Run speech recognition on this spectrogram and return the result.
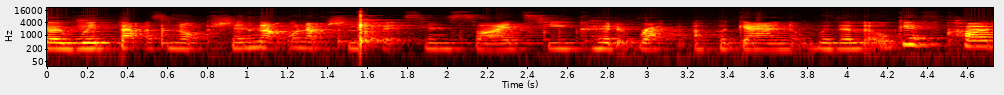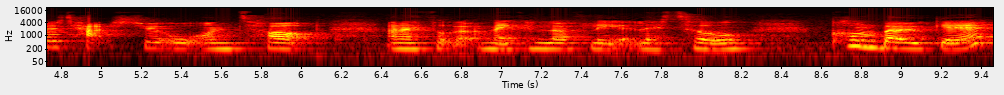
go with that as an option. That one actually fits inside so you could wrap it up again with a little gift card attached to it or on top and I thought that would make a lovely little combo gift.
